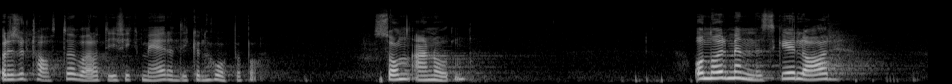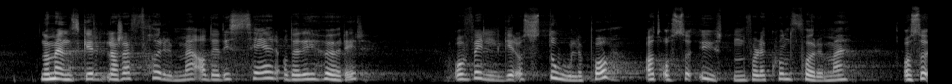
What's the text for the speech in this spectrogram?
Og Resultatet var at de fikk mer enn de kunne håpe på. Sånn er nåden. Og når mennesker lar, når mennesker lar seg forme av det de ser og det de hører, og velger å stole på at også utenfor det konforme også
